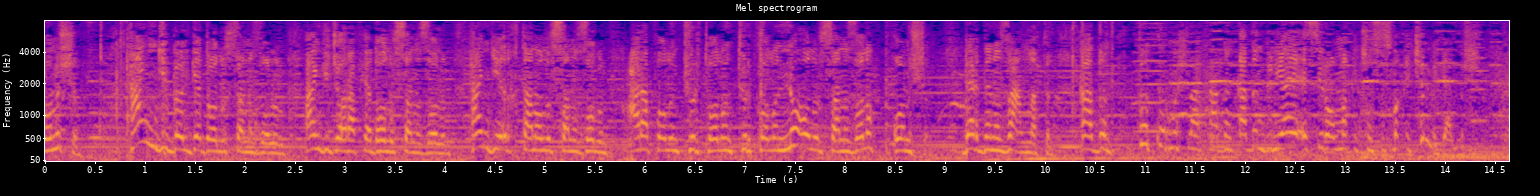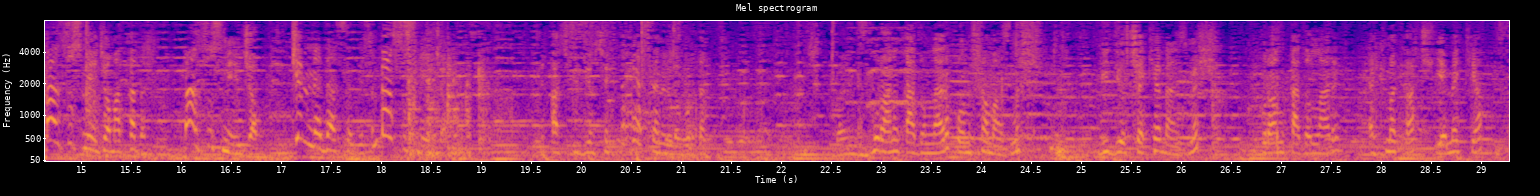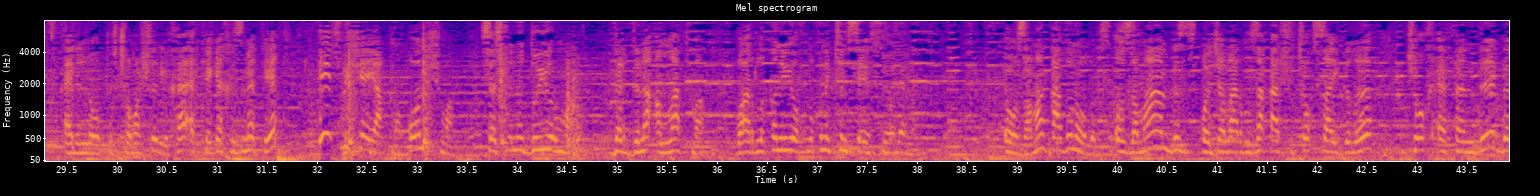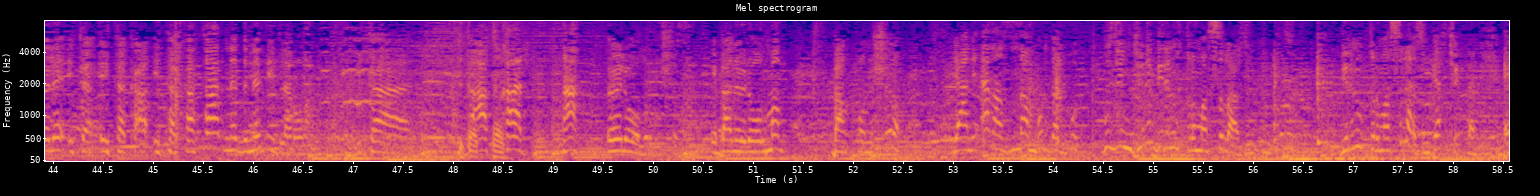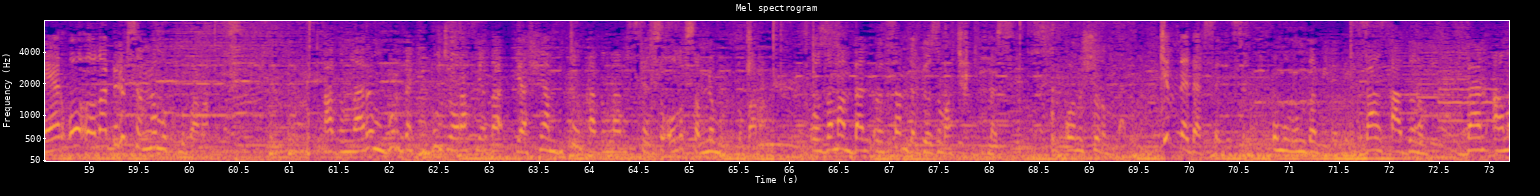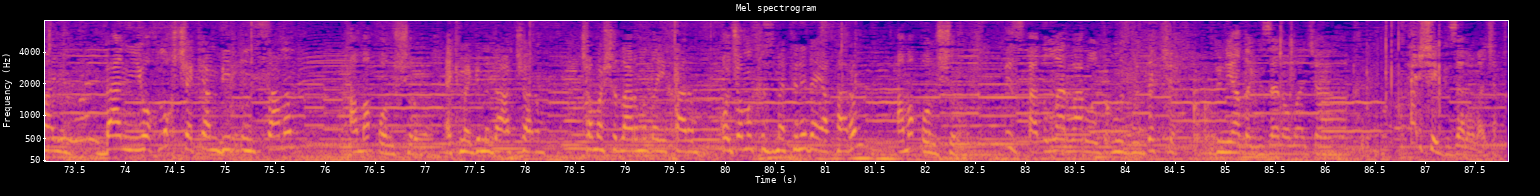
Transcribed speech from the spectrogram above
Konuşun. Hangi bölgede olursanız olun, hangi coğrafyada olursanız olun, hangi ırktan olursanız olun, Arap olun, Kürt olun, Türk olun, ne olursanız olun konuşun. Derdinizi anlatın. Kadın, tutturmuşlar kadın. Kadın dünyaya esir olmak için, susmak için mi gelmiş? Ben susmayacağım arkadaş. Ben susmayacağım. Kim ne derse desin ben susmayacağım. Birkaç video çektik ya seninle burada. Buranın kadınları konuşamazmış. Video çekemezmiş. Buranın kadınları ekmek aç, yemek yap, elinle otur, çamaşır yıka, erkeğe hizmet et. Hiçbir şey yapma, konuşma. Sesini duyurma, derdini anlatma. Varlığını yokluğunu kimseye söyleme. E o zaman kadın oluruz. O zaman biz kocalarımıza karşı çok saygılı, çok efendi, böyle ite, iteka, itekatar, ne, ne dediler ona? İtaatkar. itaatkar. Ha, öyle olurmuşuz. E ben öyle olmam. Ben konuşurum. Yani en azından burada bu, bu zinciri birinin kırması lazım. Birinin kırması lazım gerçekten. Eğer o olabilirse ne mutlu bana. Kadınların buradaki bu coğrafyada yaşayan bütün kadınların sesi olursam ne mutlu bana. O zaman ben ölsem de gözüm açık gitmez. Konuşurum ben. Kim ne derse desin. Umurumda bile değil. Ben kadınım. Ben anayım. Ben yokluk çeken bir insanım. Ama konuşurum. Ekmeğimi de açarım. Çamaşırlarımı da yıkarım. Kocamın hizmetini de yaparım. Ama konuşurum. Biz kadınlar var olduğumuz müddetçe dünya da güzel olacak. Her şey güzel olacak.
